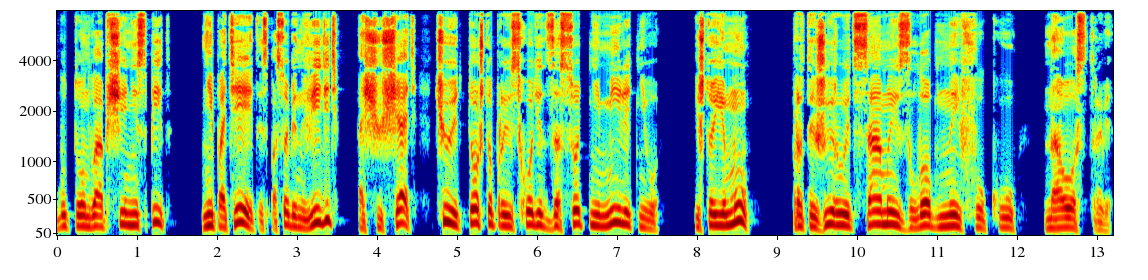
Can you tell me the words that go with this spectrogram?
будто он вообще не спит, не потеет и способен видеть, ощущать, чует то, что происходит за сотни миль от него, и что ему протежирует самый злобный Фуку на острове.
